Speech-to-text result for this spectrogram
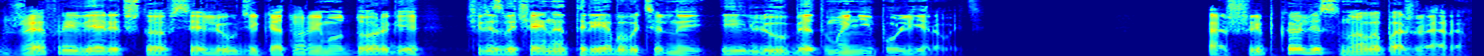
Джеффри верит, что все люди, которые ему дороги, чрезвычайно требовательны и любят манипулировать. Ошибка лесного пожара.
